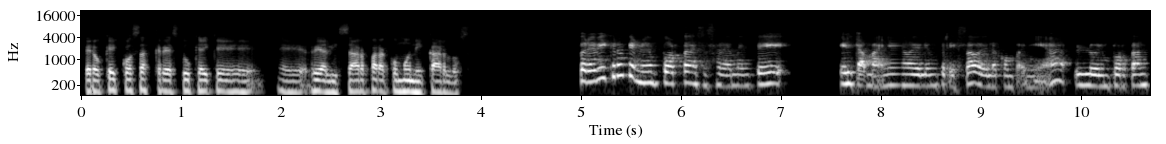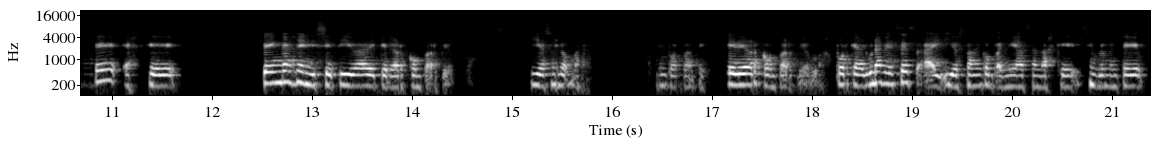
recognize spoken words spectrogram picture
pero ¿qué cosas crees tú que hay que eh, realizar para comunicarlos? Para mí creo que no importa necesariamente el tamaño de la empresa o de la compañía, lo importante es que tengas la iniciativa de querer compartirlas. Y eso es lo más importante, querer compartirlas. Porque algunas veces hay, yo estaba en compañías en las que simplemente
